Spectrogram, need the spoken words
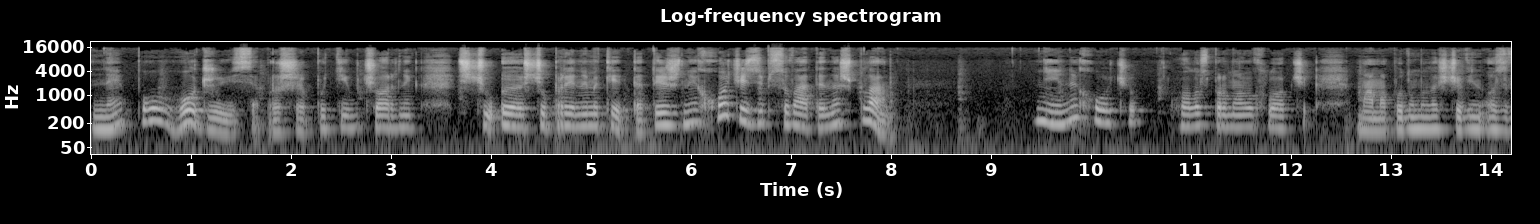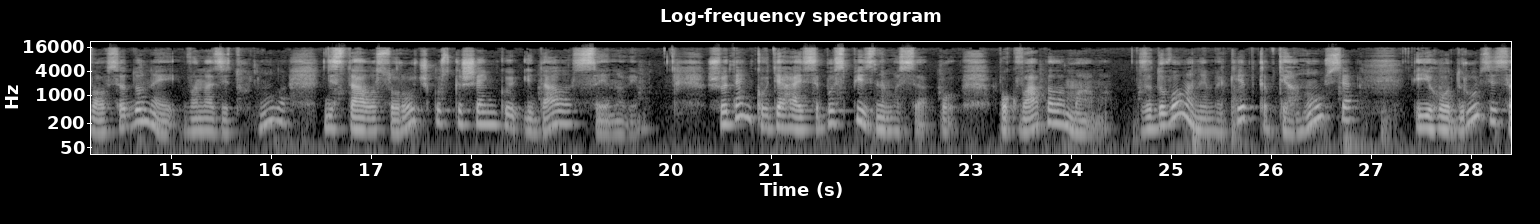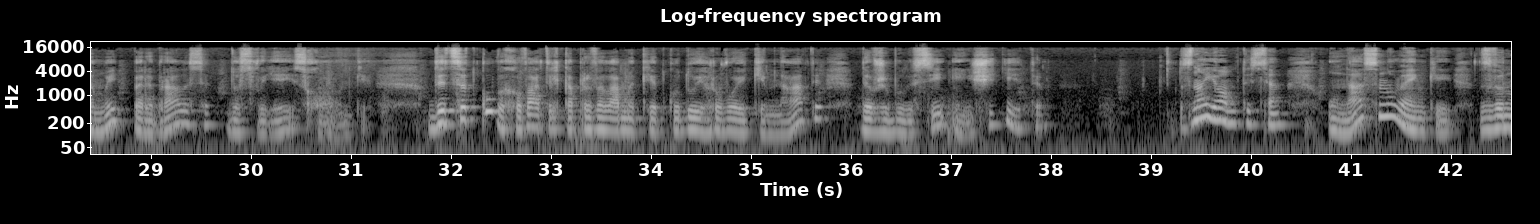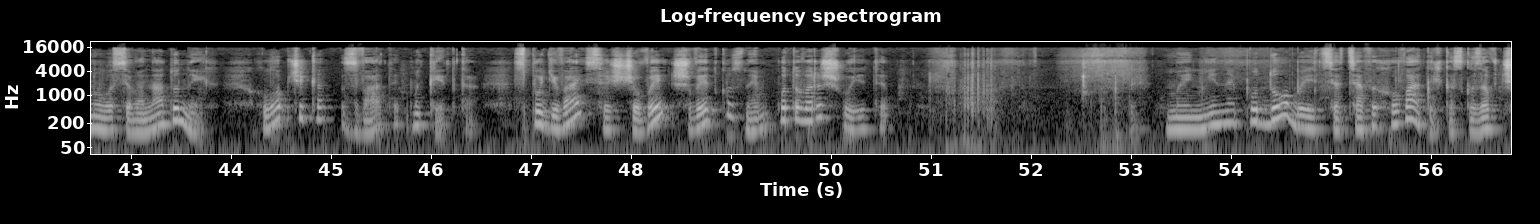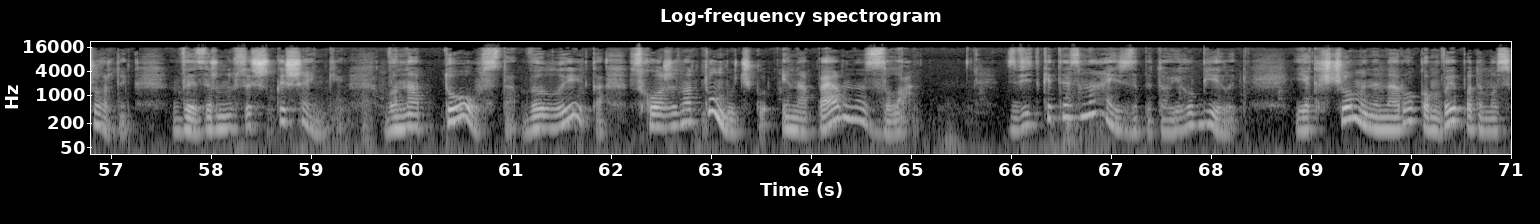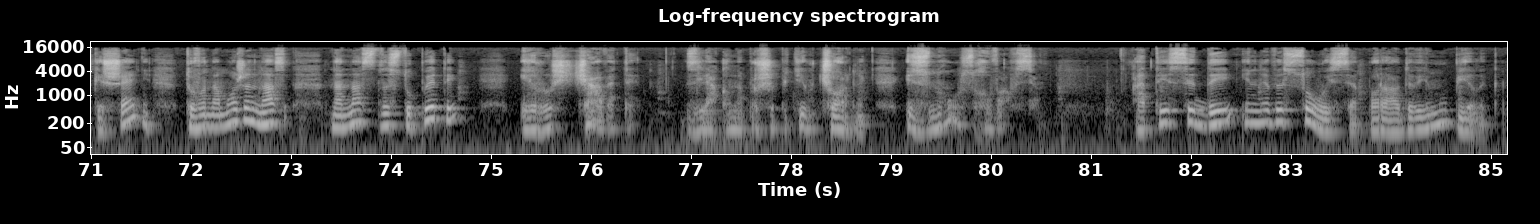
Не погоджуюся, прошепотів чорник щу, е, щуприни Микитка. Ти ж не хочеш зіпсувати наш план. Ні, не хочу, голос промовив хлопчик. Мама подумала, що він озвався до неї. Вона зітхнула, дістала сорочку з кишенькою і дала синові. Швиденько вдягайся, бо спізнимося, поквапила мама. Задоволений Микитка вдягнувся, і його друзі за мить перебралися до своєї схованки. В дитсадку вихователька привела Микитку до ігрової кімнати, де вже були всі інші діти. Знайомтеся, у нас новенький, звернулася вона до них. Хлопчика звати Микитка. Сподіваюся, що ви швидко з ним потоваришуєте. Мені не подобається ця вихователька, сказав чорник, визирнувши з кишеньки. Вона товста, велика, схожа на тумбочку і, напевно, зла. Звідки ти знаєш? запитав його білик. Якщо ми ненароком випадемо з кишені, то вона може нас, на нас наступити і розчавити, злякано прошепотів чорник і знову сховався. А ти сиди і не висовуйся, порадив йому білик.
